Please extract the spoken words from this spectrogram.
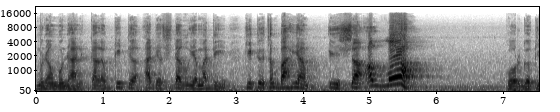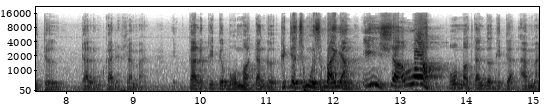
Mudah-mudahan kalau kita ada saudara yang mati kita sembahyang insya-Allah keluarga kita dalam keadaan selamat kalau kita berumah tangga kita semua sembahyang insya-Allah rumah tangga kita aman.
